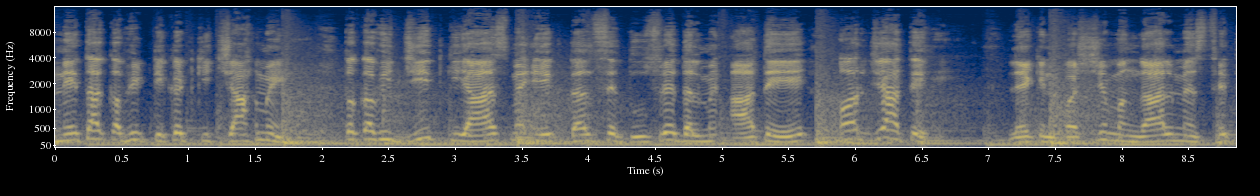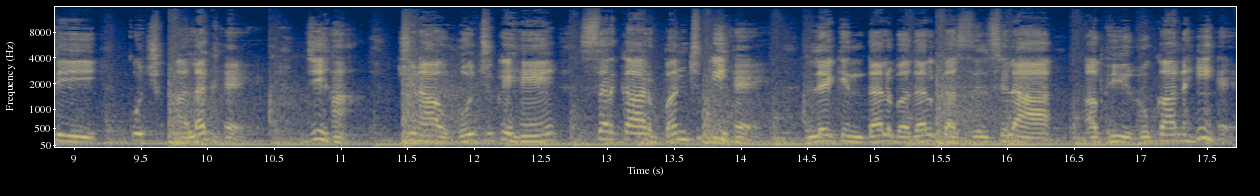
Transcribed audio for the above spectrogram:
नेता कभी टिकट की चाह में तो कभी जीत की आस में एक दल से दूसरे दल में आते और जाते हैं। लेकिन पश्चिम बंगाल में स्थिति कुछ अलग है। जी हाँ चुनाव हो चुके हैं, सरकार बन चुकी है, लेकिन दल बदल का सिलसिला अभी रुका नहीं है।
